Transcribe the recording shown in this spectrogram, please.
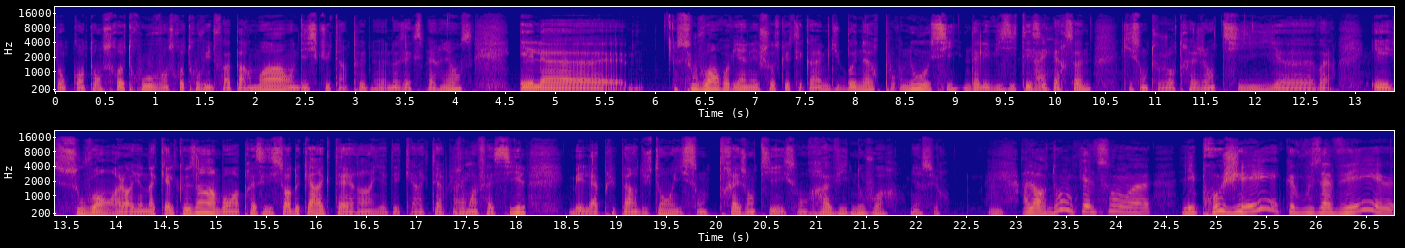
Donc quand on se retrouve, on se retrouve une fois par mois, on discute un peu de nos expériences. Et la, souvent reviennent les choses que c'est quand même du bonheur pour nous aussi d'aller visiter Ouais. ces personnes qui sont toujours très gentilles, euh, voilà. Et souvent, alors il y en a quelques-uns. Bon après c'est histoire de caractère. Hein, il y a des caractères plus Ouais. ou moins faciles, mais la plupart du temps ils sont très gentils, ils sont ravis de nous voir, bien sûr. Alors donc, quels sont euh, les projets que vous avez euh,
